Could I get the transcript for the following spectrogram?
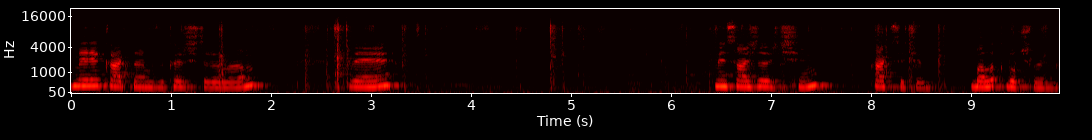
melek kartlarımızı karıştıralım ve mesajlar için kart seçelim. Balık burçlarına.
